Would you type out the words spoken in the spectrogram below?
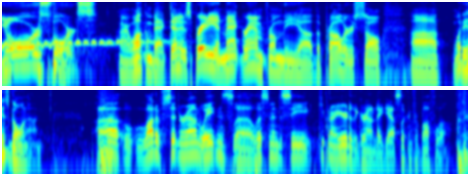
your sports. All right, welcome back, Dennis Brady and Matt Graham from the uh, the Prowlers. So, uh, what is going on? Uh, a lot of sitting around waiting, uh, listening to see, keeping our ear to the ground, I guess, looking for Buffalo.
